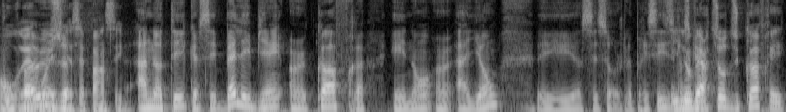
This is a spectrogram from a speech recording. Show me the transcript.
Pourrait, oui, trompeuse, penser. à noter que c'est bel et bien un coffre et non un haillon. Et euh, c'est ça, je le précise. Et parce que- l'ouverture du coffre est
